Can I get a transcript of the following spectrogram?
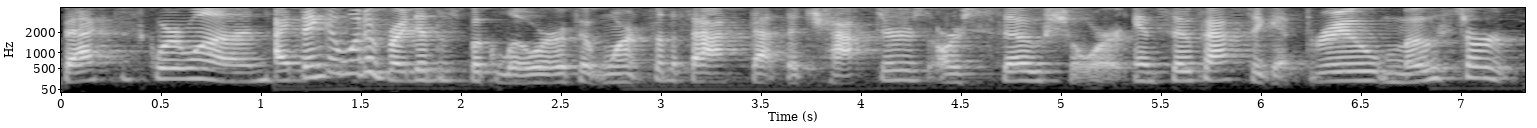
back to square one. I think I would have rated this book lower if it weren't for the fact that the chapters are so short and so fast to get through. Most are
